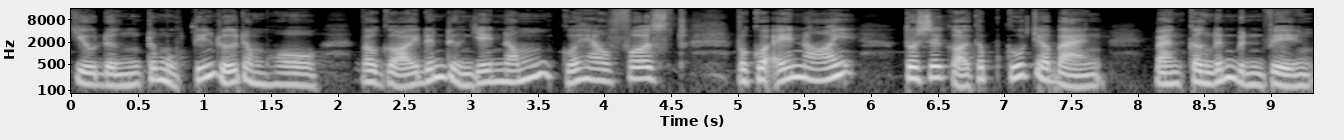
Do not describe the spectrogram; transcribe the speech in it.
chịu đựng trong một tiếng rưỡi đồng hồ và gọi đến đường dây nóng của Health First và cô ấy nói, tôi sẽ gọi cấp cứu cho bạn, bạn cần đến bệnh viện.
